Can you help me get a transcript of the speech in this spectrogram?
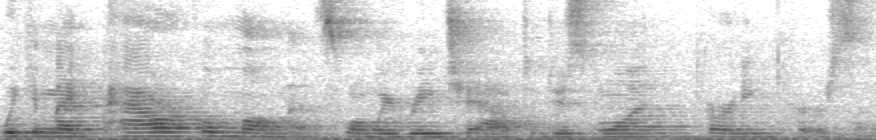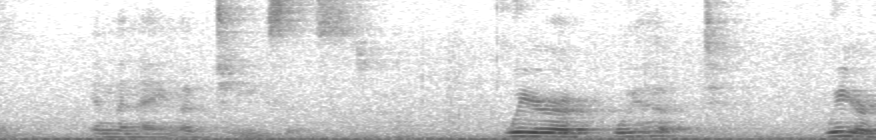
We can make powerful moments when we reach out to just one hurting person in the name of Jesus. We are equipped. We are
